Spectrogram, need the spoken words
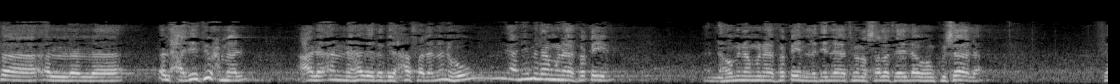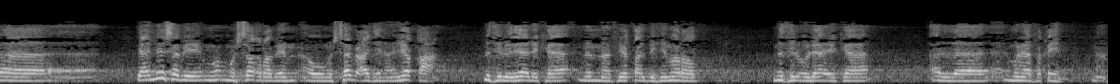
فالحديث يحمل على أن هذا الذي حصل منه يعني من المنافقين أنه من المنافقين الذين لا يأتون الصلاة إلا وهم كسالى. ف يعني ليس بمستغرب أو مستبعد أن يقع مثل ذلك مما في قلبه مرض مثل أولئك المنافقين. نعم.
